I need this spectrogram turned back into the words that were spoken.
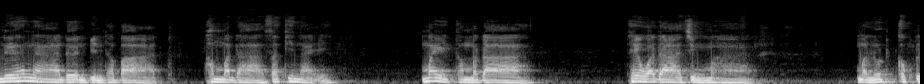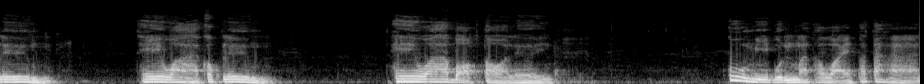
เนื้อนาเดินบินทบาทธรรมดาซะที่ไหน ไม่ธรรมดา เทวดาจึงมา มนุษย์ก็ปลื้ม เทวาก็ปลื้ม เทวาบอกต่อเลย ผู้มีบุญมาถวายพระทหาร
